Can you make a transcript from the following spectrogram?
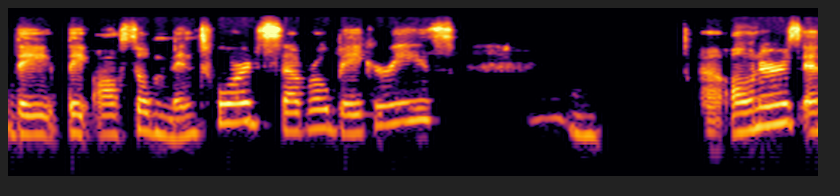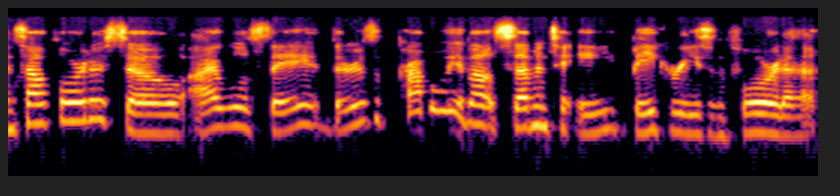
they they also mentored several bakeries uh, owners in South Florida. So I will say there's probably about seven to eight bakeries in Florida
